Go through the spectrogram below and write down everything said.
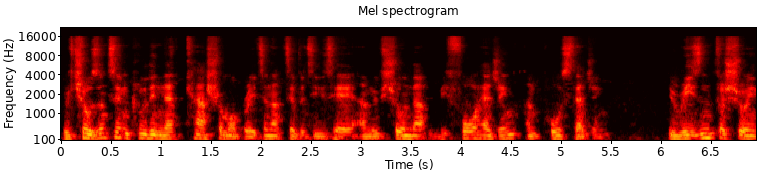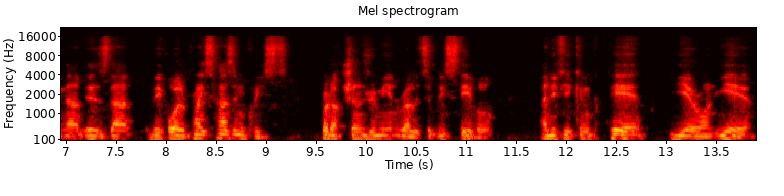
We've chosen to include the net cash from operating activities here, and we've shown that before hedging and post hedging. The reason for showing that is that the oil price has increased, productions remain relatively stable. And if you can compare year on year,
